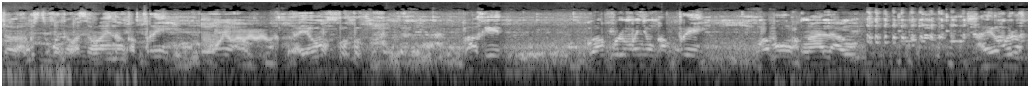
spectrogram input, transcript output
Daw, gusto ko daw asawahin ng kapre. Ayaw mo. Bakit? Gwapo naman yung kapre. Mabuhok nga lang. Ayaw mo nun.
